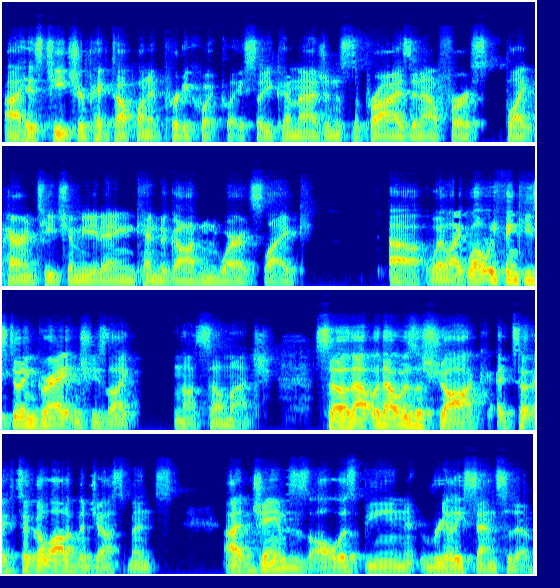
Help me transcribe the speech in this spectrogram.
Uh, his teacher picked up on it pretty quickly, so you can imagine the surprise in our first like parent teacher meeting in kindergarten, where it's like, uh, we're like, well, we think he's doing great, and she's like, not so much. So that that was a shock. It took it took a lot of adjustments. Uh, James has always been really sensitive.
